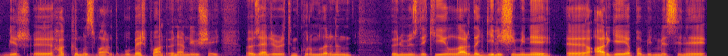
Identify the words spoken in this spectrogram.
bir e, hakkımız vardı. Bu beş puan önemli bir şey. Özel üretim kurumlarının önümüzdeki yıllarda gelişimini, ARGE yapabilmesini,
